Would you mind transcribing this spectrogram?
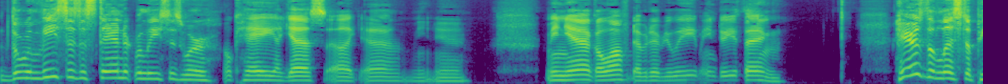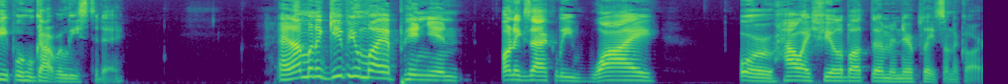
the releases, the standard releases were okay, I guess. Uh, yeah, I mean, yeah. I mean, yeah, go off WWE. I mean, do your thing. Here's the list of people who got released today. And I'm to give you my opinion on exactly why or how I feel about them and their place on the card.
